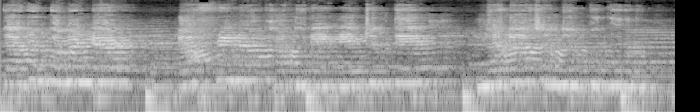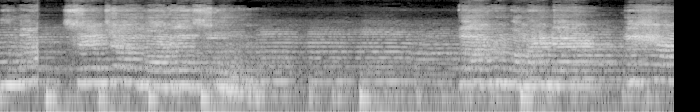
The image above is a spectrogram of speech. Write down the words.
Platoon commander Afrina খাতুনের নেতৃত্বে Nara Chandrapukur Uma central model school. Platoon commander Ishan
